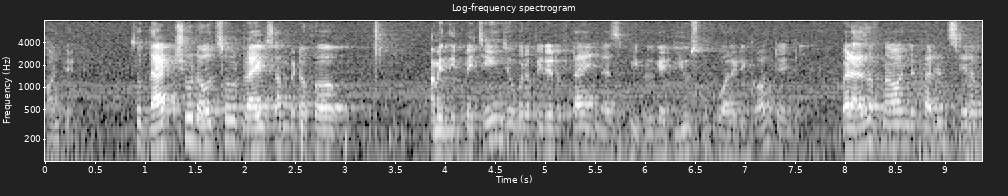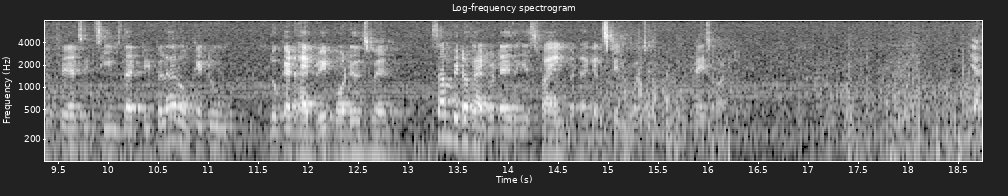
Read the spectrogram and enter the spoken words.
content. So that should also drive some bit of a, I mean, it may change over a period of time as people get used to quality content. But as of now, in the current state of affairs, it seems that people are okay to look at hybrid models where some bit of advertising is fine, but I can still watch it. Nice content. Yeah.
